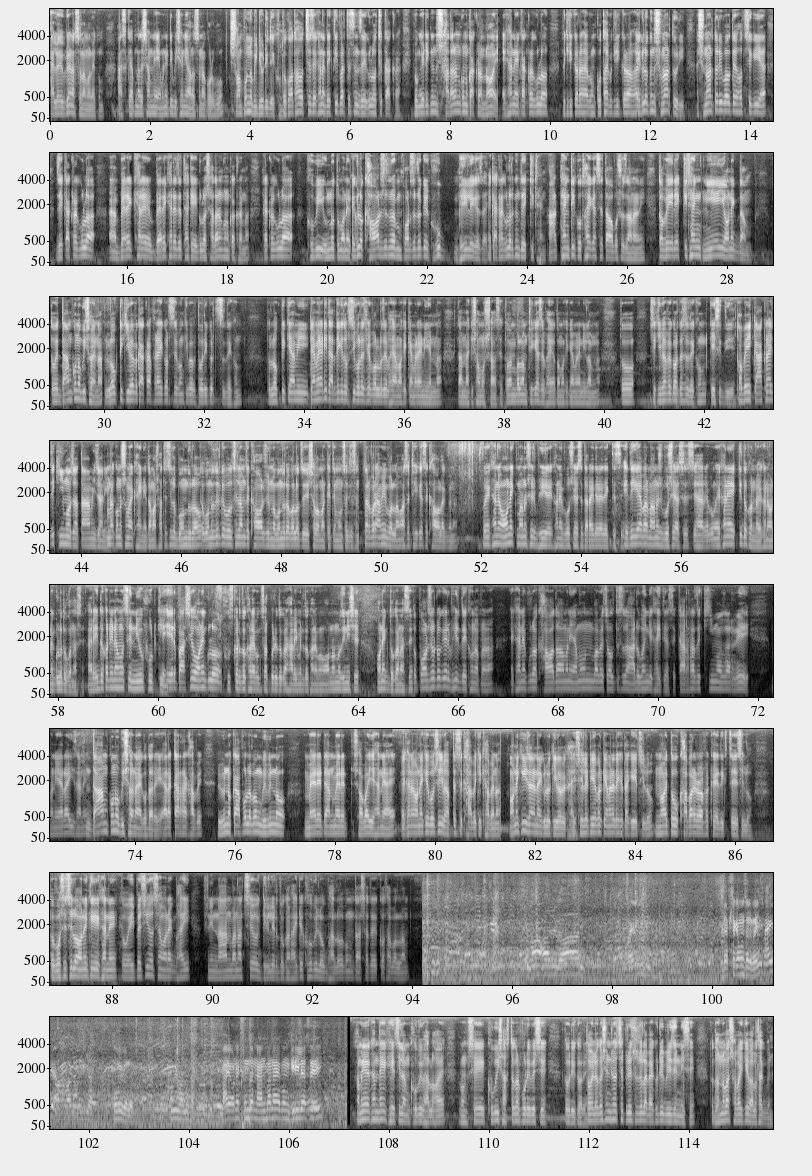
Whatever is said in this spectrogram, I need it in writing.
Hello everyone আসসালামু আলাইকুম। আজকে আপনাদের সামনে এমন একটি বিষয় নিয়ে আলোচনা করব। সম্পূর্ণ ভিডিওটি দেখুন। তো কথা হচ্ছে যে এখানে দেখতেই পারতেছেন যে এগুলো হচ্ছে কাঁকড়া এবং এটি কিন্তু সাধারণ কোনো কাঁকড়া নয়। এখানে কাঁকড়াগুলো বিক্রি করা হয় এবং কোথায় বিক্রি করা হয়? এগুলো কিন্তু সোনার তৈরি। সোনার তৈরি বলতে হচ্ছে গিয়া যে কাঁকড়াগুলো ব্যারেক খারে ব্যারেক খারে যে থাকে এগুলো সাধারণ কোনো কাঁকড়া না। কাঁকড়াগুলো খুবই উন্নত মানের। এগুলো খাওয়ার জন্য এবং পর্যটকের খুব ভিড় লেগে যায়। এই কাঁকড়াগুলোর কিন্তু একটি ঠ্যাং। আর ঠ্যাংটি কোথায় গেছে তা অবশ্য জানা নেই। তবে এর একটি ঠ্যাং নিয়েই অনেক দাম। তো এর দাম কোনো বিষয় না। লোকটি কীভাবে কাঁকড়া ফ্রাই করছে এবং কীভাবে তৈরি করতেছে দেখুন। তো লোকটিকে আমি ক্যামেরাটি তার দিকে ধরছি বলে সে বলল যে ভাই আমাকে ক্যামেরায় নিয়েন না। তার নাকি সমস্যা আছে। তো আমি বললাম ঠিক আছে ভাইয়া তোমাকে ক্যামেরা নিলাম না। তো সে কীভাবে করতেছে দেখুন কেসি দিয়ে। তবে এই কাঁকড়ায় যে কি মজা তা আমি জানি আমরা কোনো সময় খাইনি। তো আমার সাথে ছিল বন্ধুরাও। তো বন্ধুদেরকে বলছিলাম যে খাওয়ার জন্য। বন্ধুরা বলল যে এসব আমার খেতে মন চাইছে তারপরে আমি বললাম আচ্ছা ঠিক আছে খাওয়া লাগবে না। তো এখানে অনেক মানুষের ভিড় এখানে বসে আছে দাঁড়াই দাঁড়াই দেখতেছে। এদিকে আবার মানুষ বসে আছে চেহার এবং এখানে একটি দোকান নয়, এখানে অনেকগুলো দোকান আছে। আর এই দোকানটির নাম হচ্ছে নিউ ফুড কি। এর পাশেও অনেকগুলো ফুচকার দোকান এবং চটপটি দোকান হারিমের দোকান এবং অন্যান্য জিনিসের অনেক দোকান আছে। তো পর্যটকের ভিড় দেখুন আপনারা। এখানে পুরো খাওয়া দাওয়া মানে এমন ভাবে চলতেছে যে আডু ভাঙ্গে খাইতে আছে। কাররা যে কি মজার রে! মানে এরাই জানে। দাম কোনো বিষয় না একদারে এরা কারা খাবে? বিভিন্ন কাপল এবং বিভিন্ন ম্যারেড আনম্যারেড সবাই এখানে আয়। এখানে অনেকে বসেই ভাবতেছে খাবে কি খাবে না। অনেকেই জানে না এগুলো কীভাবে খায়। ছেলেটি আবার ক্যামেরা দেখে তাকিয়েছিল। নয়তো খাবারের অপেক্ষা এদিক চেয়েছিল। তো বসেছিল অনেকেই এখানে। তো এই পেশি হচ্ছে আমার এক ভাই। তিনি নান বানাচ্ছে ও গ্রিলের দোকান। ভাইটা খুবই লোক ভালো এবং তার সাথে কথা বললাম। ব্যবসা কেমন চলে ভাই? খুবই ভালো। খুবই ভালো ভাই, অনেক সুন্দর নান বানায় এবং গ্রিল আছে এই। আমি এখান থেকে খেয়েছিলাম, খুবই ভালো হয় এবং সে খুবই স্বাস্থ্যকর পরিবেশে তৈরি করে। তো লোকেশনটি হচ্ছে প্রিসুজলা ব্যাকুটি ব্রিজের নিচে। তো ধন্যবাদ সবাইকে, ভালো থাকবেন।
